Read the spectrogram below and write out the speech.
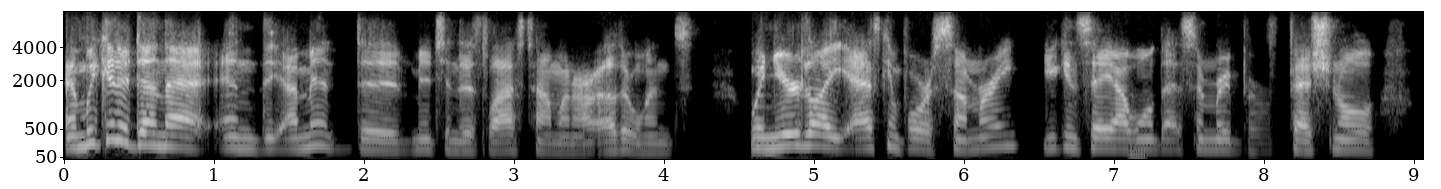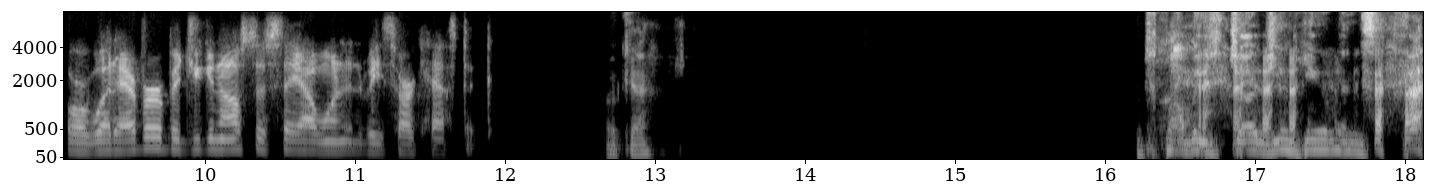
And we could have done that, and the, I meant to mention this last time on our other ones. When you're like asking for a summary, you can say, I want that summary professional or whatever, but you can also say, I want it to be sarcastic. Okay. Tommy's judging humans,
